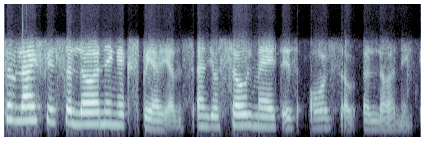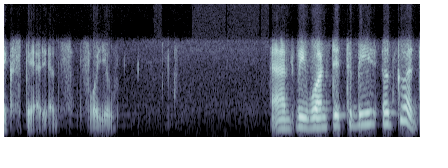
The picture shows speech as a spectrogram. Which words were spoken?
So life is a learning experience, and your soulmate is also a learning experience for you. And we want it to be a good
